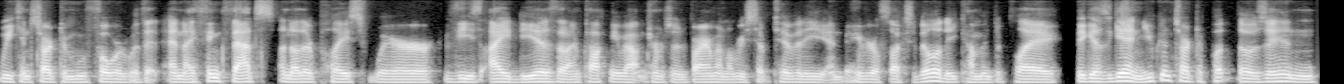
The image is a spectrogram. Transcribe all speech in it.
we can start to move forward with it. And I think that's another place where these ideas that I'm talking about in terms of environmental receptivity and behavioral flexibility come into play. Because again, you can start to put those in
